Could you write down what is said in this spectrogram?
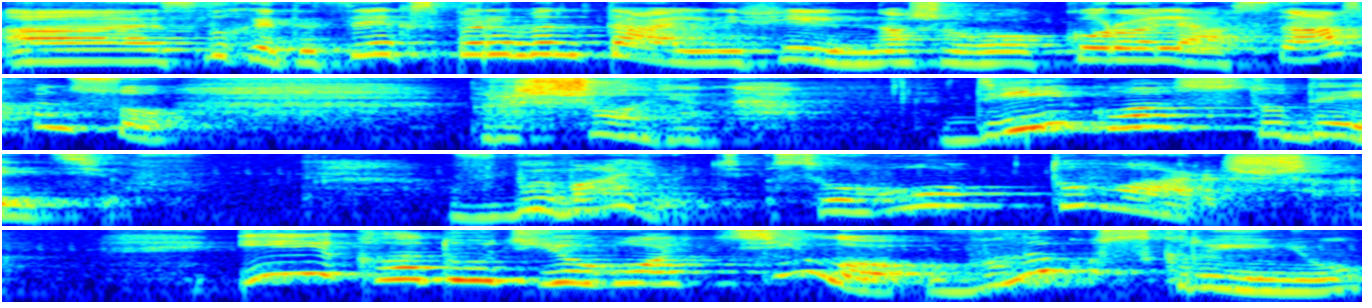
А, слухайте, це експериментальний фільм нашого короля саспенсу. Про що він? Двійко студентів вбивають свого товариша і кладуть його тіло в велику скриню,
